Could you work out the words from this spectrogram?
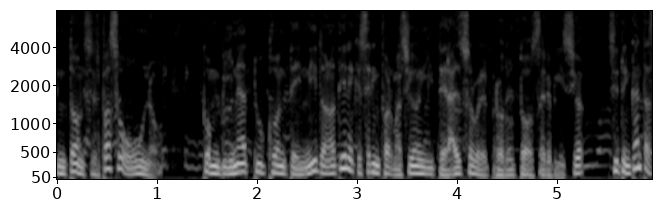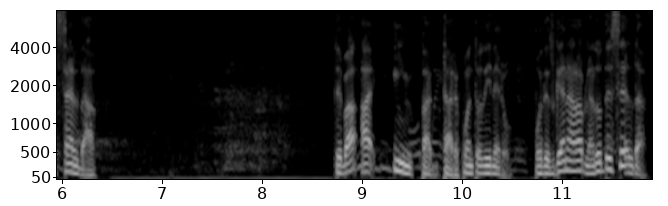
Entonces, paso uno, combina tu contenido. No tiene que ser información literal sobre el producto o servicio. Si te encanta Zelda, te va a impactar cuánto dinero puedes ganar hablando de Zelda.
